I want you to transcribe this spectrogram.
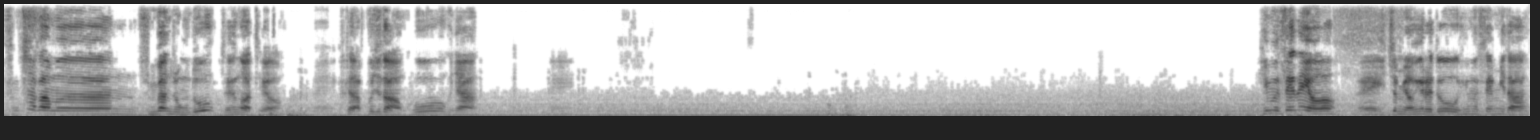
승차감은 중간 정도 되는 것 같아요. 네, 그렇게 나쁘지도 않고, 그냥, 네. 힘은 세네요. 네, 2.0이라도 힘은 셉니다.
